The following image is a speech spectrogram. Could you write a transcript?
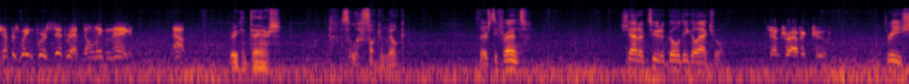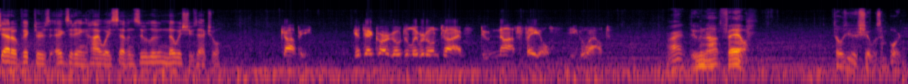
Shepherd's waiting for a sit rep. Don't leave him hanging. Out. Three containers. That's a lot of fucking milk. Thirsty friends. Shadow 2 to Gold Eagle Actual. 10 traffic, 2. 3 Shadow Victors exiting Highway 7 Zulu. No issues, Actual. Copy. Get that cargo delivered on time. Do not fail. Eagle out. Alright. Do not fail. Told you this shit was important.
